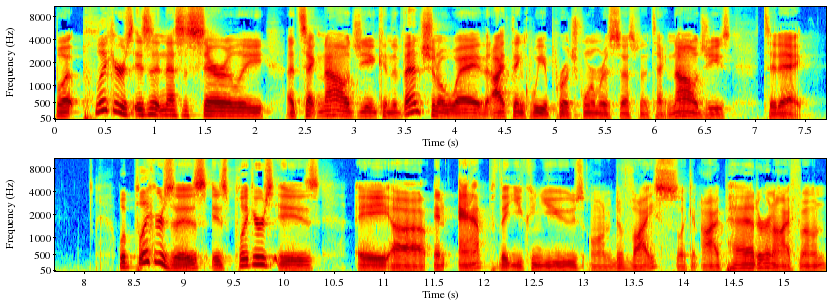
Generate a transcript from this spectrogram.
But Plickers isn't necessarily a technology in conventional way that I think we approach formative assessment technologies today. What Plickers is is Plickers is a uh, an app that you can use on a device like an iPad or an iPhone,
